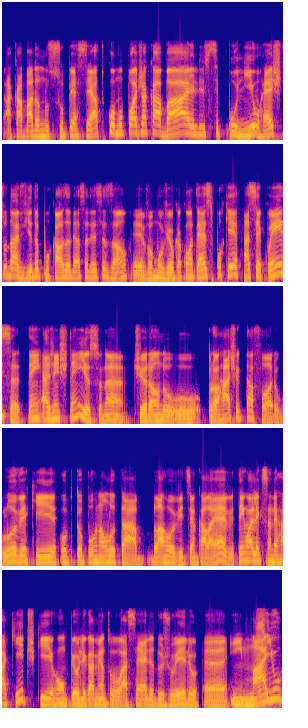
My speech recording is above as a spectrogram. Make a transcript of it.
acabar dando super certo, como pode acabar ele se punir o resto da vida por causa dessa decisão. E vamos ver o que acontece, porque na sequência tem, a gente tem isso, né? Tirando o Prohaska que tá fora, o Glover que optou por não lutar, Blahovic e Ankalaev, tem o Alexander Rakit que rompeu o ligamento ACL do joelho é, em maio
